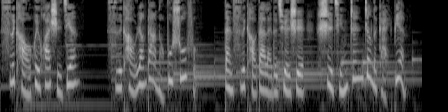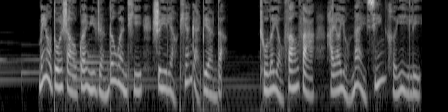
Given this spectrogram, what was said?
思考会花时间，思考让大脑不舒服，但思考带来的却是事情真正的改变。没有多少关于人的问题是一两天改变的，除了有方法，还要有耐心和毅力。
